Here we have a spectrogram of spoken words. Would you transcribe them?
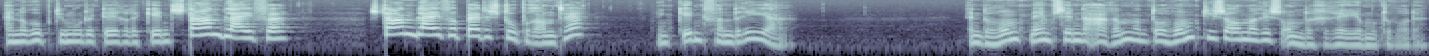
En dan roept die moeder tegen de kind: Staan blijven! Staan blijven bij de stoeprand, hè? Een kind van drie jaar. En de hond neemt ze in de arm, want de hond die zal maar eens ondergereden moeten worden.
